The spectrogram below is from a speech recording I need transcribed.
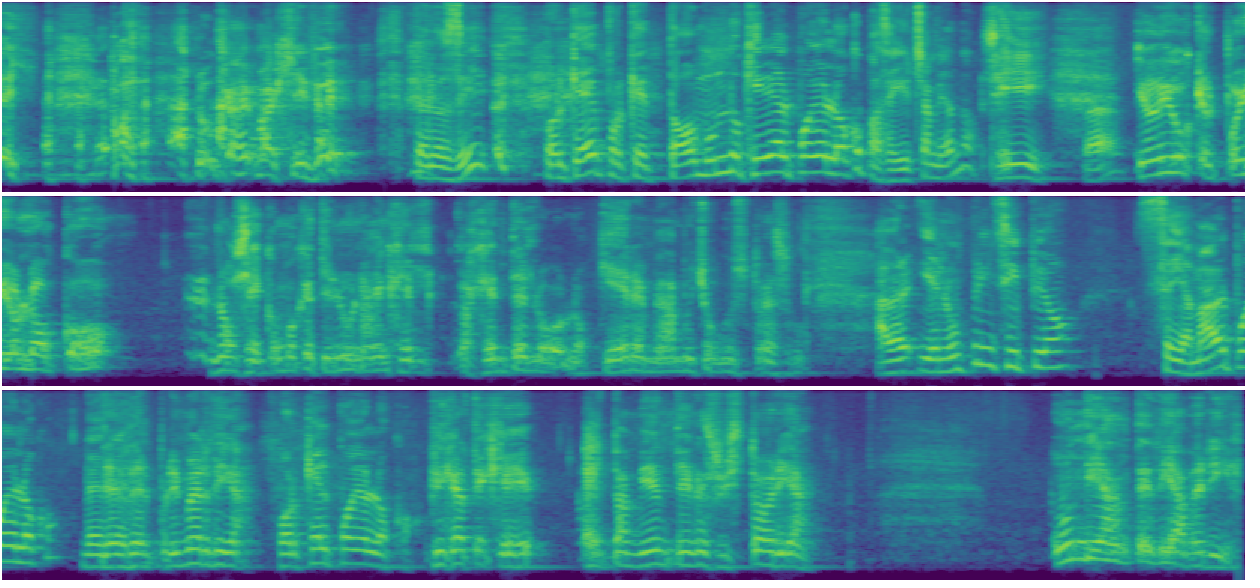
nunca me imaginé. Pero sí. ¿Por qué? Porque todo el mundo quiere al pollo loco para seguir chambeando. Sí, yo digo que el pollo loco, no sé, como que tiene un ángel. La gente lo, lo quiere, me da mucho gusto eso. A ver, y en un principio, ¿se llamaba el pollo loco? Desde, Desde el primer día. ¿Por qué el pollo loco? Fíjate que él también tiene su historia. Un día antes de abrir,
